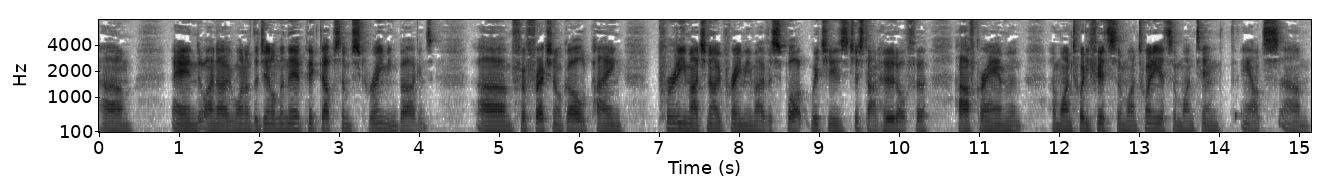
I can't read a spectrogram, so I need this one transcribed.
Um, and I know one of the gentlemen there picked up some screaming bargains um, for fractional gold, paying pretty much no premium over spot, which is just unheard of for half gram and, and 125ths and 120ths and 110th ounce um,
